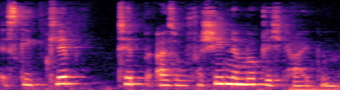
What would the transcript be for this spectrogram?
es gibt ClipTip, also verschiedene Möglichkeiten.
